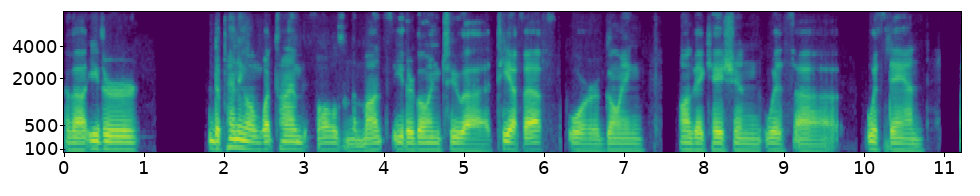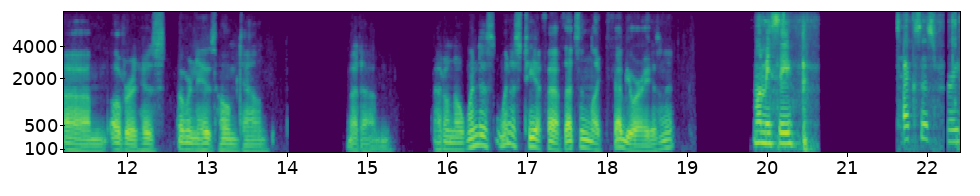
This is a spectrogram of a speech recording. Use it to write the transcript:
about either depending on what time it falls in the month, either going to uh, TFF or going on vacation with uh with Dan um over at his over in his hometown. But um I don't know when does when is TFF? That's in like February, isn't it? let me see. Texas Furry.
